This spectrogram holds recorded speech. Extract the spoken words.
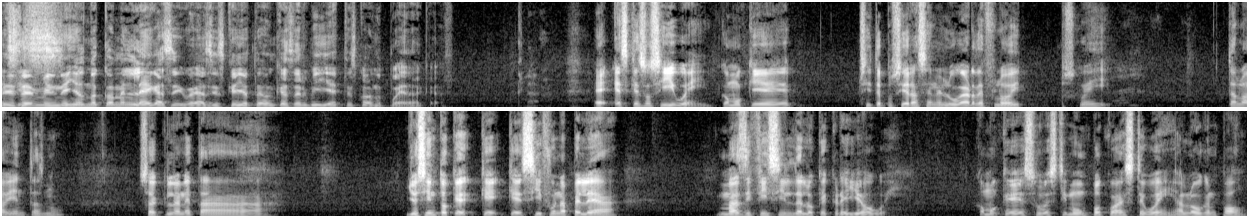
Dice, es- mis niños no comen Legacy, güey, así es que yo tengo que hacer billetes cuando pueda. acá". Eh, es que eso sí, güey. Como que si te pusieras en el lugar de Floyd, pues, güey, te lo avientas, ¿no? O sea, que la neta. Yo siento que, que, que sí fue una pelea más difícil de lo que creyó, güey. Como que subestimó un poco a este güey, a Logan Paul.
